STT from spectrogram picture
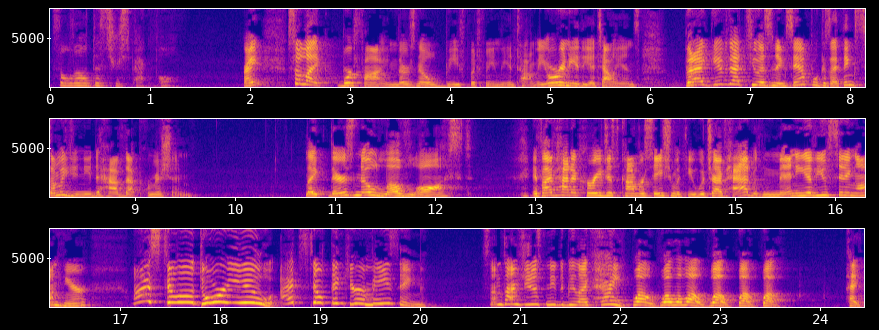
It's a little disrespectful. Right? So, like, we're fine. There's no beef between me and Tommy or any of the Italians. But I give that to you as an example because I think some of you need to have that permission. Like, there's no love lost. If I've had a courageous conversation with you, which I've had with many of you sitting on here, I still adore you. I still think you're amazing. Sometimes you just need to be like, hey, whoa, whoa, whoa, whoa, whoa, whoa, whoa. Hey,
